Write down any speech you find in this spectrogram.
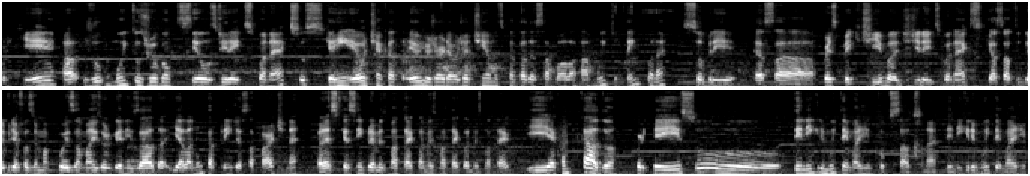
porquê. Muitos julgam seus direitos conexos. Que eu tinha eu e o Jardel já tínhamos cantado essa bola há muito tempo, né? Sobre essa perspectiva de direitos conexos, que a Sato deveria fazer uma coisa mais organizada e ela nunca aprende essa parte, né? Parece que é sempre a mesma tecla, a mesma tecla, a mesma tecla. E é complicado, porque isso denigre muito a imagem do Tokusatsu, né? Denigre muito a imagem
